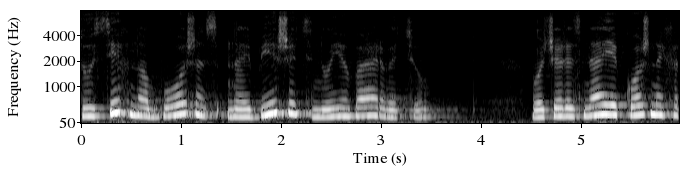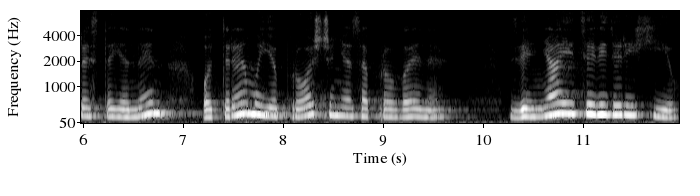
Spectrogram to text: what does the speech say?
з усіх набоженств найбільше цінує вервицю, бо через неї кожний християнин отримує прощення за провини, звільняється від гріхів,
